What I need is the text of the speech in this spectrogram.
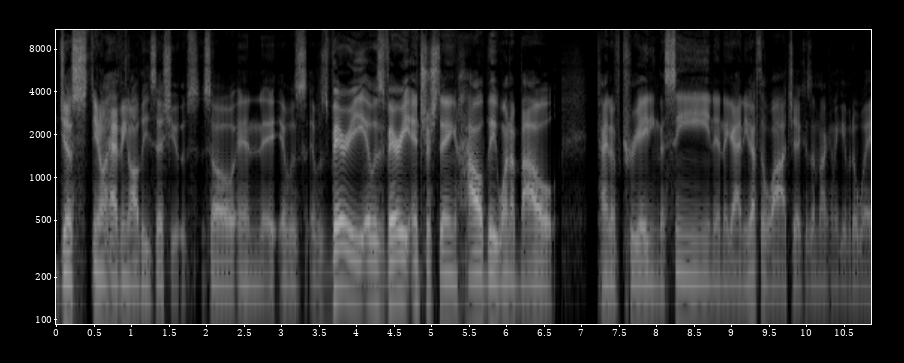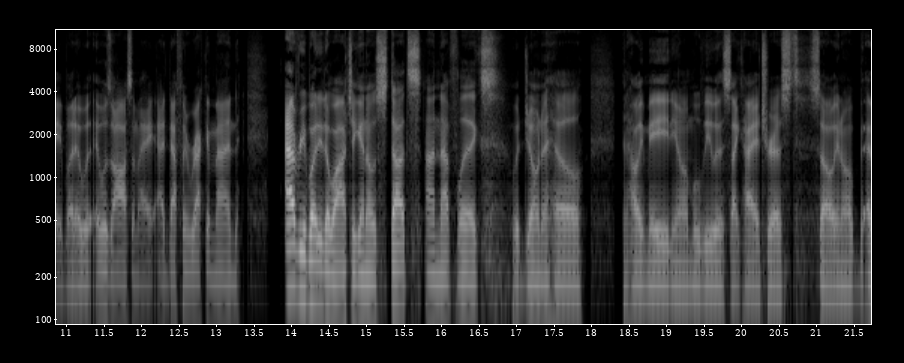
just you know having all these issues. So and it, it was it was very it was very interesting how they went about kind of creating the scene. And again you have to watch it because i'm not going to give it away but it was it was awesome. I, I definitely recommend everybody to watch. Again it was Stutz on netflix with jonah hill and how he made you know a movie with a psychiatrist. So you know a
